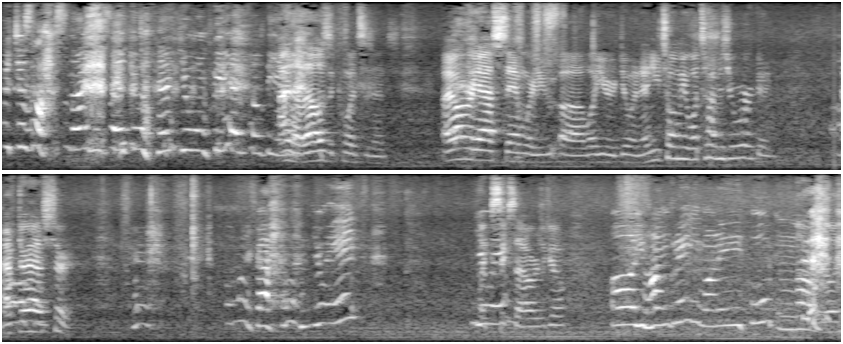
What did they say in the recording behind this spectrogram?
But just last night you said you, you won't be here until the end. I know, that was a coincidence. I already asked Sam where you, uh, what you were doing, and you told me what times you were working. After I asked her. Oh my god. You ate? You Like six hours ago. Oh, you hungry? You want to eat food? Not really.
